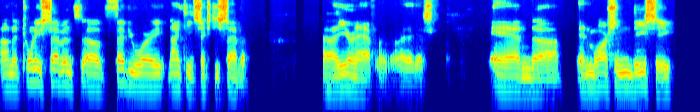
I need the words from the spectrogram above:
on the 27th of February, 1967, a year and a half later, I guess, and uh, in Washington, D.C.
